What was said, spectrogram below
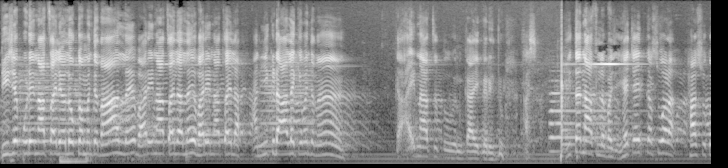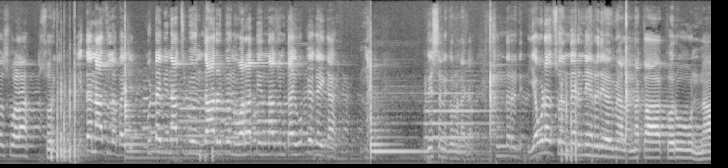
डीजे पुढे नाचायला लोक म्हणतात हा लय भारी नाचायला लय भारी नाचायला. आणि इकडे आलं की म्हणतात हा काय नाच तू काय करीतू? असं. इथं नाचलं पाहिजे. ह्याच्या इतका सोहळा हा सुख सोहळा स्वर्ग. इथं नाचलं पाहिजे. कुठं बी नाचू पिऊन दारू पिऊन वरातीत नाचून काय उपयोग आहे का व्यसन करू नका. सुंदर एवढा सुंदर निर्देव मिळाला. नका करू ना.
